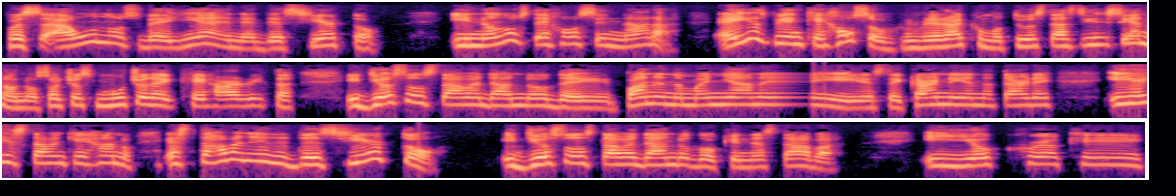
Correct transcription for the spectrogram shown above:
pues aún nos veía en el desierto y no los dejó sin nada. Ella es bien quejoso, ¿verdad? Como tú estás diciendo, nosotros mucho de quejar. Y Dios nos estaba dando de pan en la mañana y este carne en la tarde. Y ellos estaban quejando. Estaban en el desierto y Dios nos estaba dando lo que no estaba. Y yo creo que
